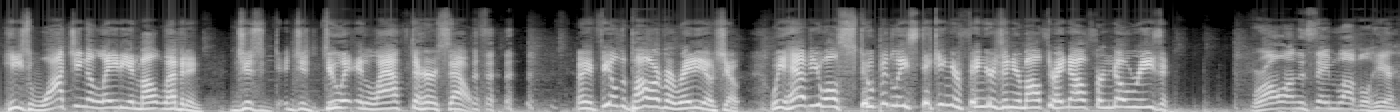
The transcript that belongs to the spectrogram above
he's watching a lady in Mount Lebanon just just do it and laugh to herself. I mean, feel the power of our radio show. We have you all stupidly sticking your fingers in your mouth right now for no reason. We're all on the same level here.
